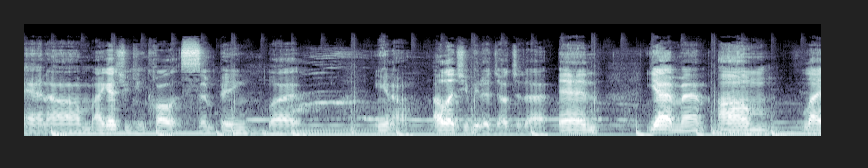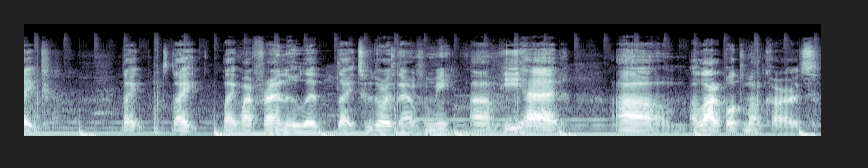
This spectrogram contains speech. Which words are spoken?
and um, I guess you can call it simping, but you know, I'll let you be the judge of that. And yeah, man, um, like, like, like, like my friend who lived like two doors down from me, um, he had um a lot of Pokemon cards,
